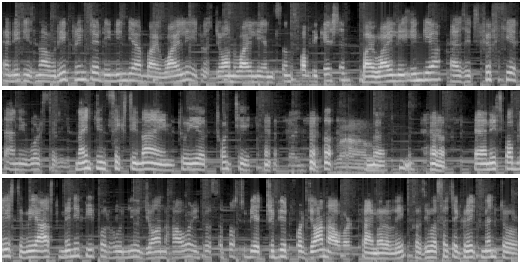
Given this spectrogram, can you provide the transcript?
And it is now reprinted in India by Wiley. It was John Wiley and Sons publication by Wiley India as its 50th anniversary, 1969 to year 20. wow. and it's published. We asked many people who knew John Howard. It was supposed to be a tribute for John Howard primarily because he was such a great mentor.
